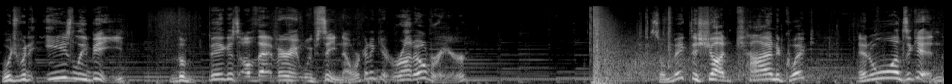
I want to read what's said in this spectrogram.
which would easily be the biggest of that variant we've seen. Now we're gonna get right over here. So make the shot kind of quick, and once again,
